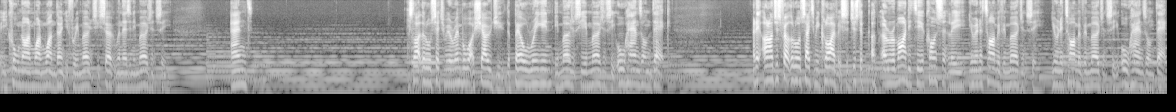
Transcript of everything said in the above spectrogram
you call 911, don't you, for emergency service when there's an emergency. And it's like the Lord said to me, Remember what I showed you the bell ringing, emergency, emergency, all hands on deck. And, it, and, I just felt the Lord say to me, Clive, it's just a, a, a, reminder to you constantly you're in a time of emergency. You're in a time of emergency, all hands on deck.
